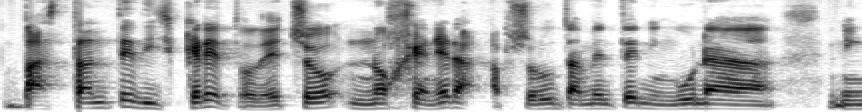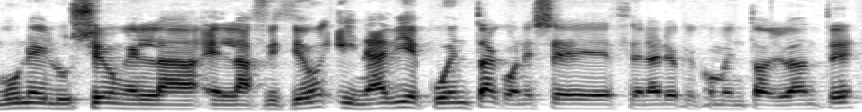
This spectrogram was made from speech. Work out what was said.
bastante discreto. De hecho, no genera absolutamente ninguna, ninguna ilusión en la, en la afición y nadie cuenta con ese escenario que he comentado yo antes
